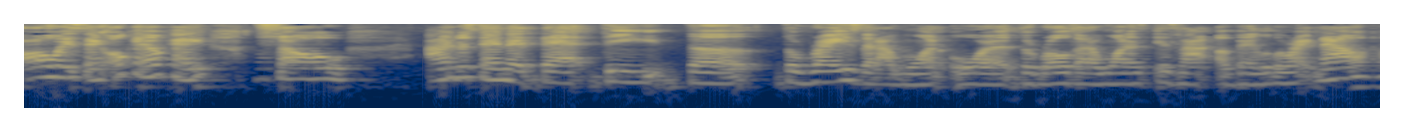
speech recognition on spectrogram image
Always saying, okay, okay. So I understand that that the the the raise that I want or the role that I want is, is not available right now.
